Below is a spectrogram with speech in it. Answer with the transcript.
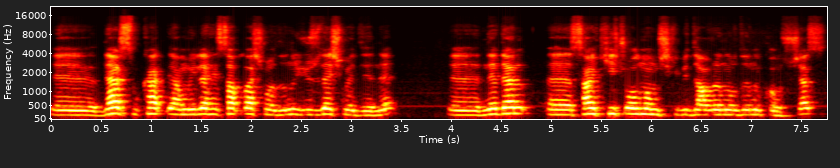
e, Dersim katliamıyla hesaplaşmadığını, yüzleşmediğini, e, neden e, sanki hiç olmamış gibi davranıldığını konuşacağız.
